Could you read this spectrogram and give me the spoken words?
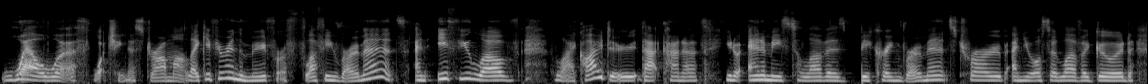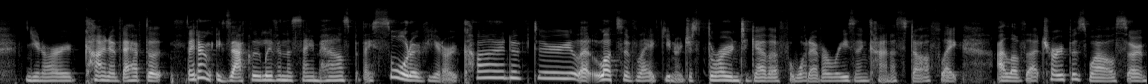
well worth watching this drama. Like, if you're in the mood for a fluffy romance, and if you love, like I do, that kind of, you know, enemies to lovers bickering romance trope, and you also love a good, you know, kind of, they have to, they don't exactly live in the same house, but they sort of, you know, kind of do. Like, lots of like, you know, just thrown together for whatever reason kind of stuff. Like, I love that trope as well. So,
